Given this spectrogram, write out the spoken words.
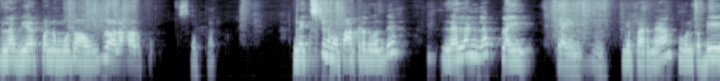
எல்லாம் வியர் பண்ணும்போது அவ்வளோ அழகா இருக்கும். சூப்பர் நெக்ஸ்ட் நம்ம பார்க்கிறது வந்து லெலன்ல பிளைன் பிளைன் இங்க பாருங்க. உங்களுக்கு அப்படியே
